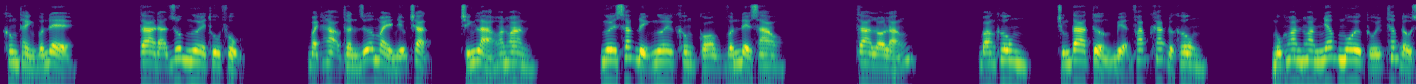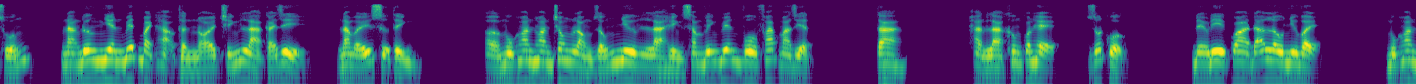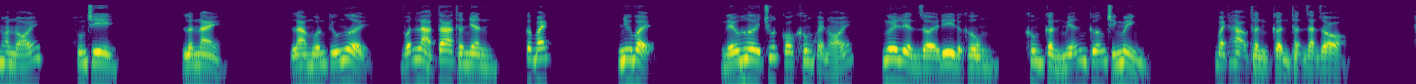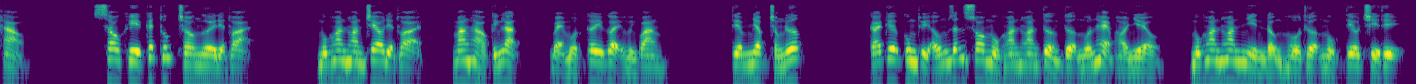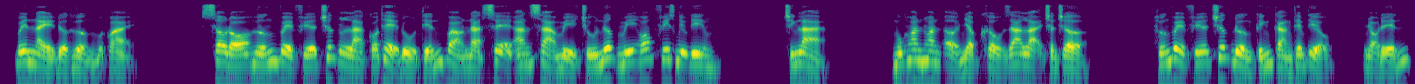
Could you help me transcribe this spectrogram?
Không thành vấn đề. Ta đã giúp ngươi thu phục. Bạch hạo thần giữa mày nhíu chặt, chính là hoan hoan. Ngươi xác định ngươi không có vấn đề sao? Ta lo lắng. Bằng không, chúng ta tưởng biện pháp khác được không? Mục hoan hoan nhấp môi cúi thấp đầu xuống, nàng đương nhiên biết bạch hạo thần nói chính là cái gì, năm ấy sự tình. Ở mục hoan hoan trong lòng giống như là hình xăm vĩnh viễn vô pháp ma diệt. Ta, hẳn là không quan hệ, rốt cuộc. Đều đi qua đã lâu như vậy. Mục hoan hoan nói, huống chi. Lần này, là muốn cứu người, vẫn là ta thân nhân, cấp bách. Như vậy, nếu hơi chút có không khỏe nói, ngươi liền rời đi được không, không cần miễn cưỡng chính mình. Bạch hạo thần cẩn thận dặn dò. Hảo. Sau khi kết thúc cho ngươi điện thoại, Mục hoan hoan treo điện thoại, mang hảo kính lặn, bẻ một cây gậy huỳnh quang. Tiềm nhập trong nước. Cái kia cung thủy ống dẫn so mục hoan hoan tưởng tượng muốn hẹp hòi nhiều, mục hoan hoan nhìn đồng hồ thượng mục tiêu chỉ thị, bên này được hưởng một quải. Sau đó hướng về phía trước là có thể đủ tiến vào nạt xệ an xả mỉ chú nước Mỹ Office Building. Chính là, mục hoan hoan ở nhập khẩu ra lại chân chờ. Hướng về phía trước đường kính càng thêm tiểu, nhỏ đến.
